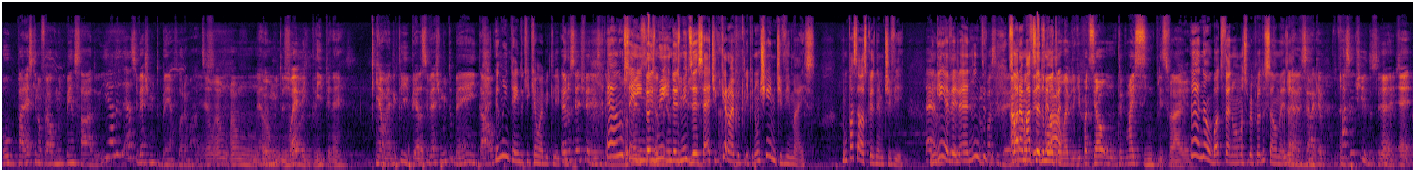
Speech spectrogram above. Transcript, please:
ou parece que não foi algo muito pensado. E ela, ela se veste muito bem, a Flora Matos. É, um- é um, é um, Ela é é um, muito um web clip, né? É um webclip, ela se veste muito bem e tal. Eu não entendo o que que é um webclip. Eu não sei a diferença também. É, eu não Eu sei. Em, não sei 2000 o que é em um 2017, o que que era um webclip? Não tinha MTV mais. Não passava as coisas na MTV. É, Ninguém ia ver. É, não, não faço ideia. Flora pode Matos ser, é de uma sei lá, outra. Um pode ser um clipe mais simples, Fraga. É, não, boto fé, não é uma superprodução, mas é. É, será que é... faz sentido ser É, é,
